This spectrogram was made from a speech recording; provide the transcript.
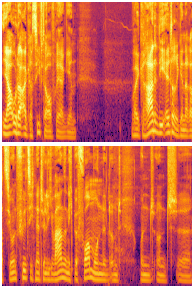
ja oder aggressiv darauf reagieren. Weil gerade die ältere Generation fühlt sich natürlich wahnsinnig bevormundet und, und, und äh,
